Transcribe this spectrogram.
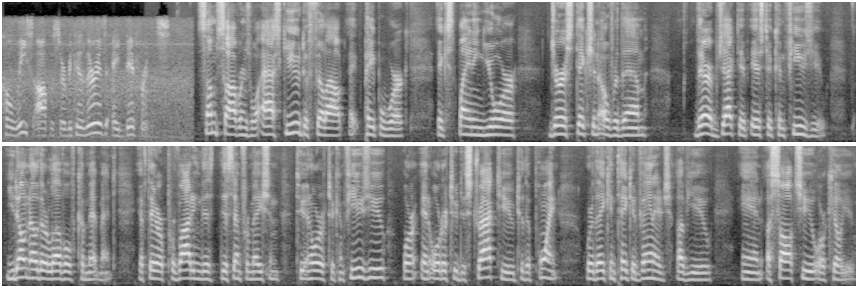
police officer? Because there is a difference. Some sovereigns will ask you to fill out paperwork explaining your jurisdiction over them. Their objective is to confuse you. You don't know their level of commitment. If they are providing this, this information to, in order to confuse you or in order to distract you to the point where they can take advantage of you and assault you or kill you.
